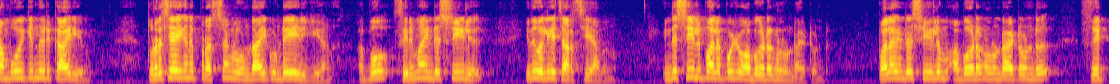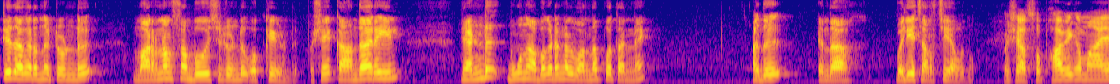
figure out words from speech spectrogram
സംഭവിക്കുന്ന ഒരു കാര്യം തുടർച്ചയായി ഇങ്ങനെ പ്രശ്നങ്ങൾ ഉണ്ടായിക്കൊണ്ടേയിരിക്കുകയാണ്. അപ്പോൾ സിനിമ ഇൻഡസ്ട്രിയിൽ ഇത് വലിയ ചർച്ചയാകുന്നു. ഇൻഡസ്ട്രിയിൽ പലപ്പോഴും അപകടങ്ങൾ ഉണ്ടായിട്ടുണ്ട് പല ഇൻഡസ്ട്രിയിലും അപകടങ്ങൾ ഉണ്ടായിട്ടുണ്ട് സെറ്റ് തകർന്നിട്ടുണ്ട്. മരണം സംഭവിച്ചിട്ടുണ്ട് ഒക്കെയുണ്ട്. പക്ഷേ കാന്താരയിൽ രണ്ട് മൂന്ന് അപകടങ്ങൾ വന്നപ്പോൾ തന്നെ അത് എന്താ വലിയ ചർച്ചയാവുന്നു. പക്ഷേ അസ്വാഭാവികമായ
